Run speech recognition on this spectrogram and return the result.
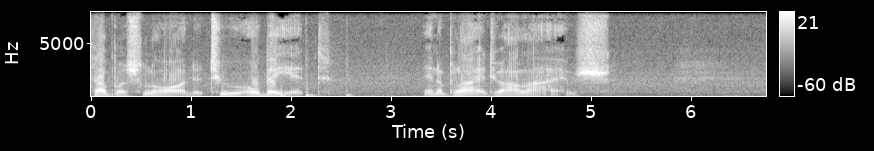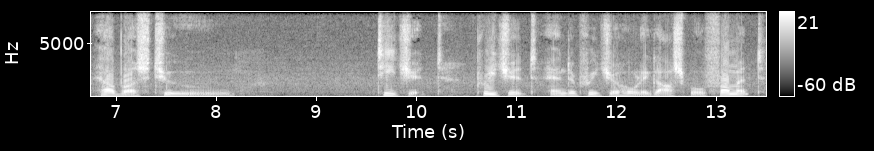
Help us, Lord, to obey it and apply it to our lives. Help us to teach it, preach it, and to preach your holy gospel from it,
